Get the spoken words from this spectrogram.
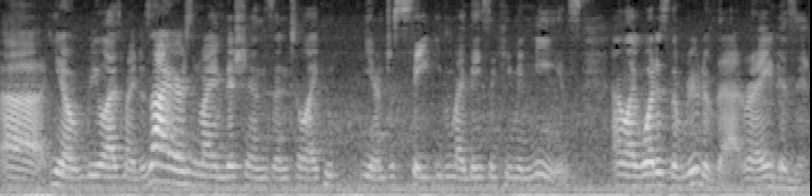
uh, you know, realize my desires and my ambitions and to like, you know, just sate even my basic human needs. And like, what is the root of that, right? Is it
